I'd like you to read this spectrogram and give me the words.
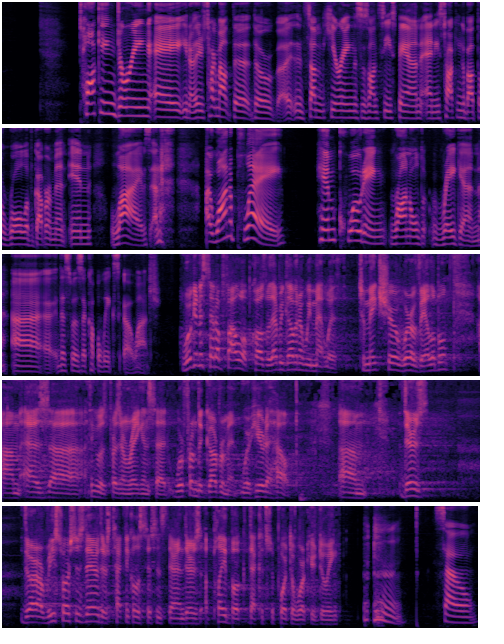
talking during a, you know, he's talking about the, the uh, in some hearing, this is on C SPAN, and he's talking about the role of government in lives. And I want to play him quoting Ronald Reagan. Uh, this was a couple weeks ago. Watch. We're going to set up follow up calls with every governor we met with to make sure we're available. Um, as uh, I think it was President Reagan said, we're from the government, we're here to help. Um, there's there are resources there, there's technical assistance there, and there's a playbook that could support the work you're doing. So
